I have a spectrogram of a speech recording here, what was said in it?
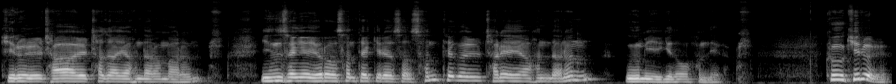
길을 잘 찾아야 한다는 말은 인생의 여러 선택길에서 선택을 잘해야 한다는 의미이기도 합니다. 그 길을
